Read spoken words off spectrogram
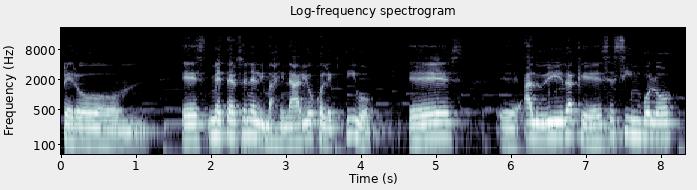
pero mm, es meterse en el imaginario colectivo, es eh, aludir a que ese símbolo,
